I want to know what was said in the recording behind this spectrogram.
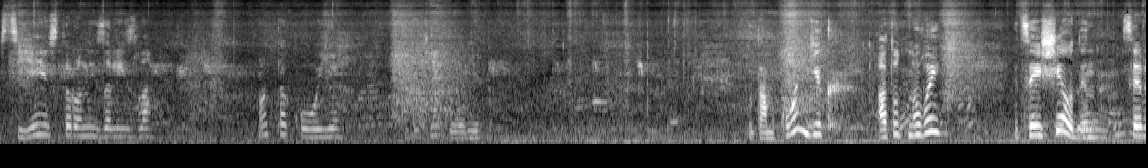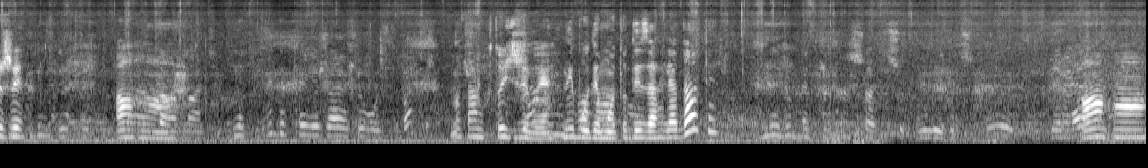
з цієї сторони залізла. От такої. Такий домик. Там кондік, а тут новий. І це ще один. Це вже. Ага. Ну, люди приїжджають і ось, бачиш? Ну там хтось живе. Не будемо туди заглядати. Вони люблять прикрашати, щоб були дерева, Ага.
